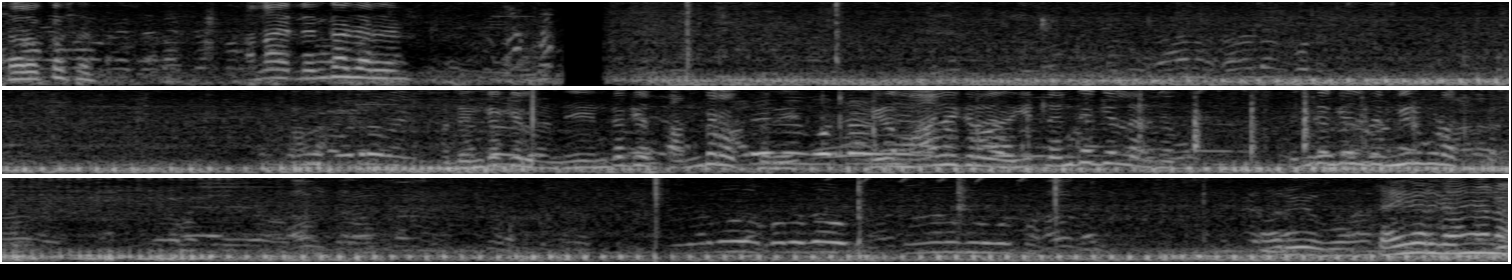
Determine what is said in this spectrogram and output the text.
సార్ ఒక్కసారి అన్న ఇట్లా ఇంకా జరగండి అటు వెనకకి వెళ్ళండి వెనకకి వెళ్తే అందరు వస్తారు. ఇక మా దగ్గర కాదు ఇట్లా వెనకకి వెళ్ళండి. వెనకకి వెళ్తే మీరు కూడా వస్తారు. టైగర్ గంగనా?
